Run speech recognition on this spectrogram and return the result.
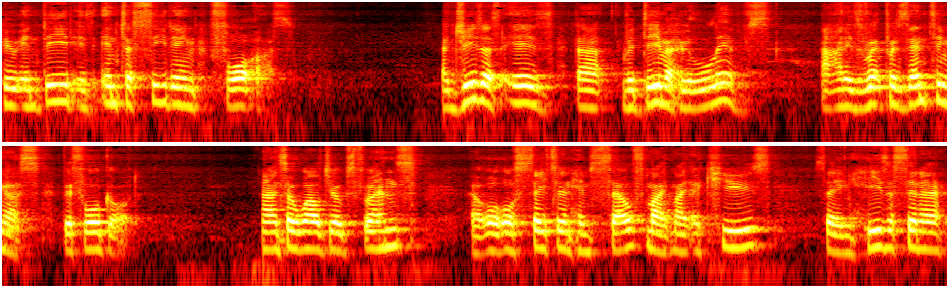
who indeed is interceding for us. And Jesus is that Redeemer who lives and is representing us before God. And so while Job's friends uh, or, or, Satan himself might, might accuse, saying he's a sinner,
